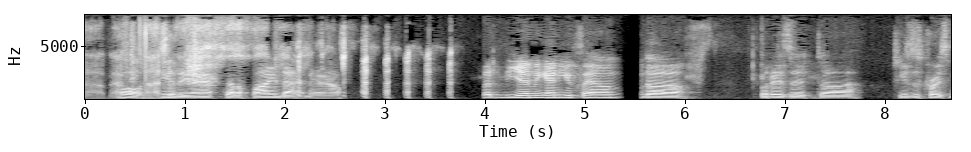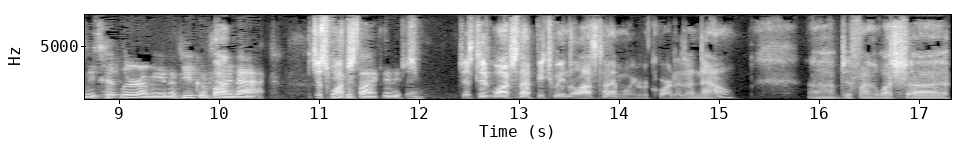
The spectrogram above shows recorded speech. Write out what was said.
Uh, after oh, that. King of the Ants, gotta find that now. but yet again, you found uh, what is it? Uh, Jesus Christ meets Hitler. I mean, if you can find that, Just you can watch that. find anything. Just did watch that between the last time we recorded and now. Uh, did finally watch uh,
